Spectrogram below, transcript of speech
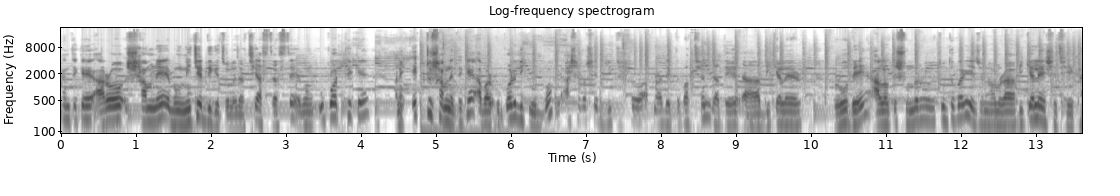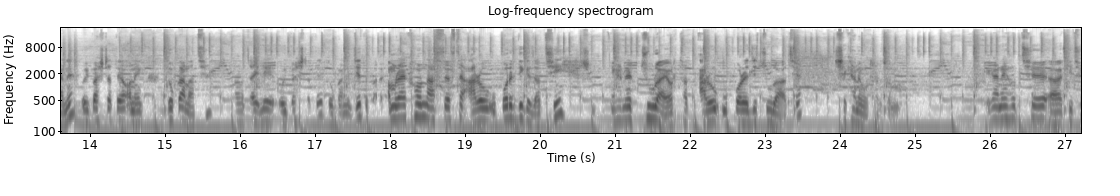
এখান থেকে আরও সামনে এবং নিচের দিকে চলে যাচ্ছি আস্তে আস্তে এবং উপর থেকে মানে একটু সামনে থেকে আবার উপরের দিকে উঠবো। আশেপাশের দৃশ্য আপনারা দেখতে পাচ্ছেন যাতে বিকেলের রোদে আলোতে সুন্দরভাবে তুলতে পারি। এই জন্য আমরা বিকেলে এসেছি এখানে। ওই পাশটাতে অনেক দোকান আছে। চাইলে ওই পাশটাতে দোকানে যেতে পারে আমরা এখন আস্তে আস্তে আরও উপরের দিকে যাচ্ছি। এখানে চূড়ায়, অর্থাৎ আরও উপরে যে চূড়া আছে, সেখানে ওঠার জন্য। এখানে হচ্ছে কিছু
